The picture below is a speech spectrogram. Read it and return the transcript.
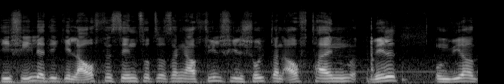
die Fehler, die gelaufen sind, sozusagen auf viel, viel Schultern aufteilen will. Und wir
